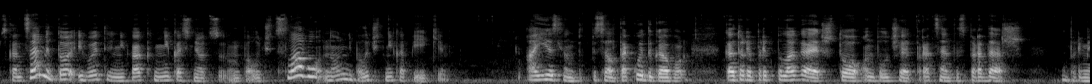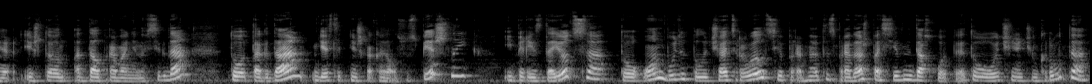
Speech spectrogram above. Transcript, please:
с концами, то его это никак не коснется. Он получит славу, но он не получит ни копейки. А если он подписал такой договор, который предполагает, что он получает процент из продаж например, и что он отдал права не навсегда, то тогда, если книжка оказалась успешной и переиздается, то он будет получать роялти, это с продаж пассивный доход. Это очень-очень круто.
